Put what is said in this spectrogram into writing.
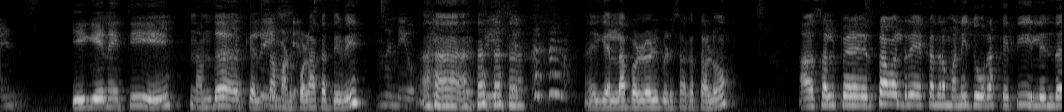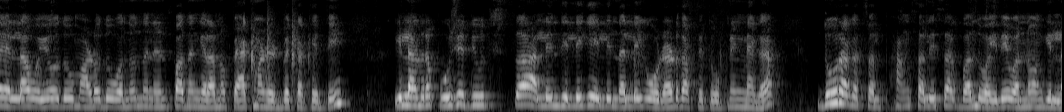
ಫ್ರೆಂಡ್ಸ್ ಈಗೇನೈತಿ? ನಮ್ದು ಕೆಲಸ ಮಾಡ್ಕೊಳಕತ್ತೀವಿ. ಈಗೆಲ್ಲ ಬೆಳ್ಳುಳ್ಳಿ ಬಿಡ್ಸಾಕತ್ತಾಳು. ಸ್ವಲ್ಪ ಇರ್ತಾವಲ್ರಿ ಯಾಕಂದ್ರೆ ಮನೆ ದೂರ ಆಕೈತಿ. ಇಲ್ಲಿಂದ ಎಲ್ಲ ಒಯ್ಯೋದು ಮಾಡೋದು ಒಂದೊಂದು ನೆನಪಾದಂಗೆ ಎಲ್ಲಾನು ಪ್ಯಾಕ್ ಮಾಡಿ ಇಡ್ಬೇಕಾಕೈತಿ. ಇಲ್ಲಾಂದ್ರೆ ಪೂಜೆ ದಿವಸ ಅಲ್ಲಿಂದ ಇಲ್ಲಿಗೆ ಇಲ್ಲಿಂದ ಅಲ್ಲಿಗೆ ಓಡಾಡೋದಾಗ್ತೈತಿ ಓಪನಿಂಗ್ನಾಗ ದೂರ ಆಗತ್ತೆ ಸ್ವಲ್ಪ ಹಂಗೆ ಸಲೀಸಾಗಿ ಬಂದು ಒಯ್ದೇವು ಅನ್ನೋಂಗಿಲ್ಲ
